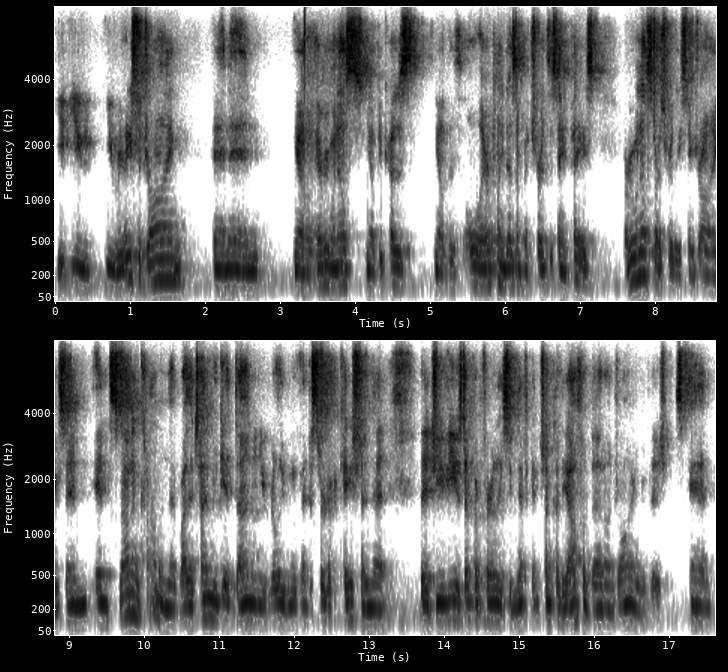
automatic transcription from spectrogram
you you, you release a drawing, and then you know everyone else you know because you know this whole airplane doesn't mature at the same pace everyone else starts releasing drawings. And, and it's not uncommon that by the time you get done and you really move into certification that that you've used up a fairly significant chunk of the alphabet on drawing revisions. And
